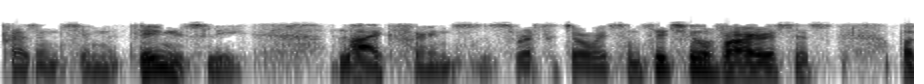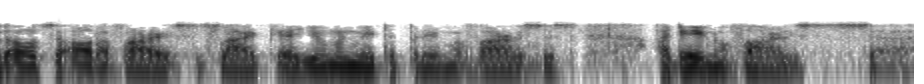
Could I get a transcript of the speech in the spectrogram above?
present simultaneously, like, for instance, respiratory syncytial viruses, but also other viruses like uh, human metapneumoviruses, adenoviruses, uh,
